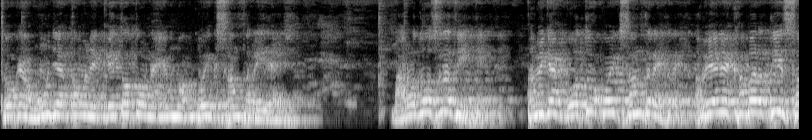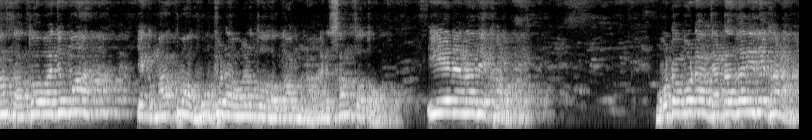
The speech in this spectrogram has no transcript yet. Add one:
તો કે હું જે તમને કહેતો હતો ને, એમાં કોઈક સંત રહી જાય છે. મારો દોષ નથી. તમે ક્યાંક ગોતો કોઈક સંત રહે હવે એને ખબર હતી, સંત હતો બાજુમાં, એક મહાત્મા હુપડા વળતો હતો ગામના, અને સંત હતો. એ એને ન દેખાણો. મોટા મોટા જટાધારી દેખાણા.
